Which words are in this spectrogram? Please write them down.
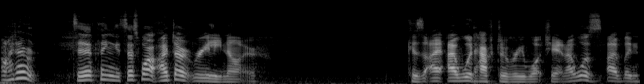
I don't. The thing is, that's why I don't really know. Because I, I would have to rewatch it, and I was I've been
